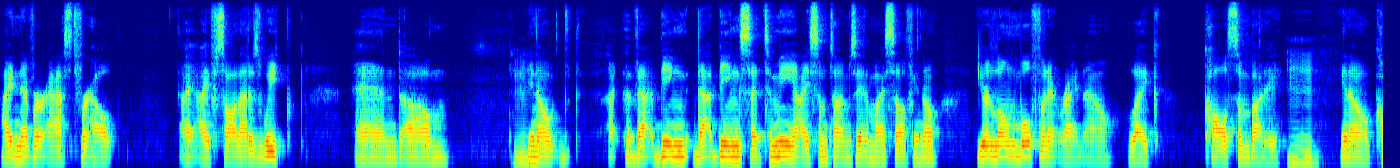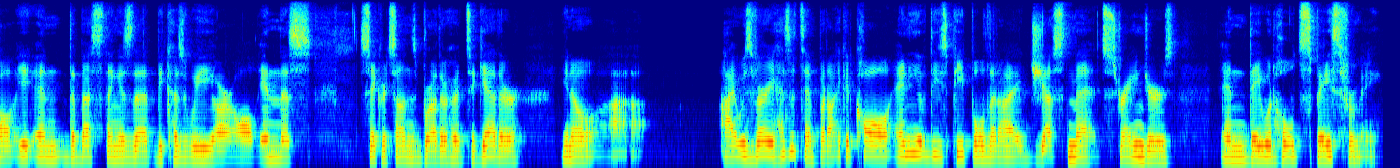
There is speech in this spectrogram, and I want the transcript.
I never asked for help. I, I saw that as weak, and um, mm. you know that being that being said to me, I sometimes say to myself, you know, you're lone wolfing it right now. Like, call somebody. Mm. You know, call. And the best thing is that because we are all in this Sacred Sons brotherhood together, you know, uh, I was very hesitant, but I could call any of these people that I just met, strangers, and they would hold space for me.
